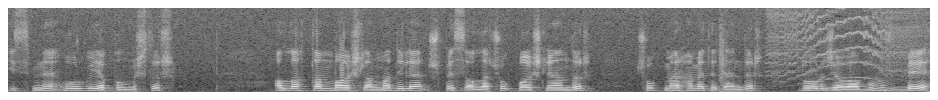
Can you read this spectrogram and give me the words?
ismine vurgu yapılmıştır? Allah'tan bağışlanma dile. Şüphesiz Allah çok bağışlayandır. Çok merhamet edendir. Doğru cevabımız B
